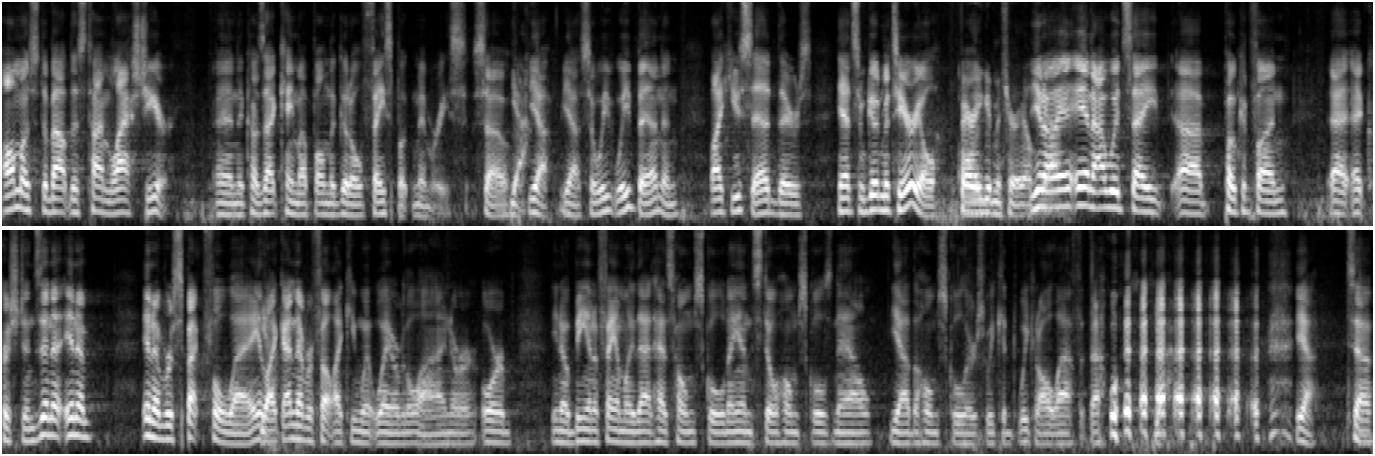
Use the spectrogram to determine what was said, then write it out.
almost about this time last year, and because that came up on the good old Facebook memories. So Yeah. yeah, yeah. So we we've been, and like you said, there's he had some good material. Very on- good material, You know, yeah. and, and I would say uh, poking fun at, at Christians in a in a in a respectful way. Like I never felt like he went way over the line, or or you know, being a family that has homeschooled and still homeschools now. Yeah, the homeschoolers. We could we could all laugh at that one. Yeah. So,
